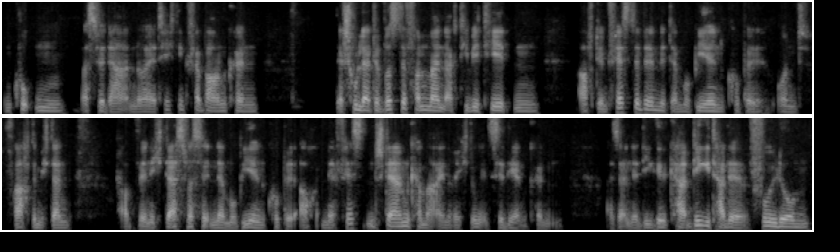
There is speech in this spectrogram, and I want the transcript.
und gucken, was wir da an neuer Technik verbauen können. Der Schulleiter wusste von meinen Aktivitäten auf dem Festival mit der mobilen Kuppel und fragte mich dann, ob wir nicht das, was wir in der mobilen Kuppel auch in der festen Sternkammereinrichtung installieren könnten. Also eine digitale Fulldom,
